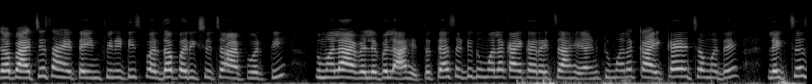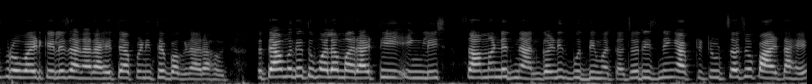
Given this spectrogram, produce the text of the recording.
ज्या बॅचेस आहेत त्या इन्फिनिटी स्पर्धा परीक्षेच्या ॲपवरती तुम्हाला अवेलेबल आहेत. तर त्यासाठी तुम्हाला काय करायचं आहे आणि तुम्हाला काय काय याच्यामध्ये लेक्चर्स प्रोव्हाइड केले जाणार आहे ते आपण इथे बघणार आहोत. तर त्यामध्ये तुम्हाला मराठी इंग्लिश सामान्य ज्ञान गणित बुद्धिमत्ता जो रिझनिंग ॲप्टिट्यूडचा जो पार्ट आहे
